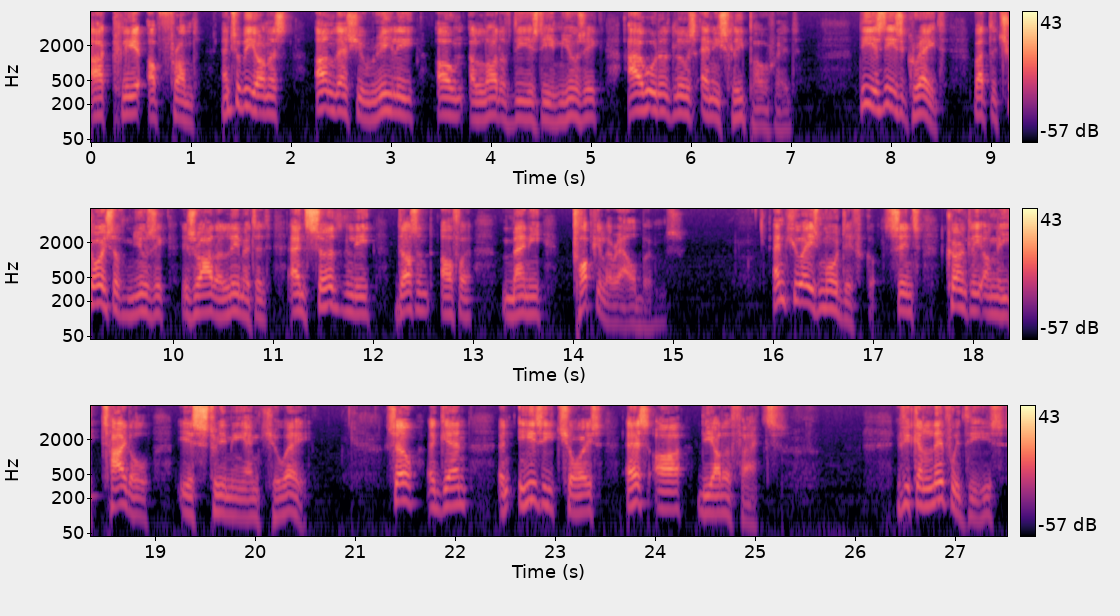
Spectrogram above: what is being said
are clear up front and to be honest unless you really own a lot of DSD music I wouldn't lose any sleep over it. DSD is great but the choice of music is rather limited and certainly doesn't offer many popular albums. MQA is more difficult since currently only Tidal is streaming MQA. So again an easy choice as are the other facts. If you can live with these,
